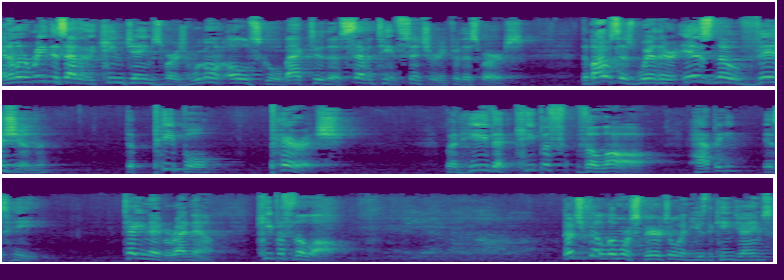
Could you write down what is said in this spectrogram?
And I'm going to read this out of the King James Version. We're going old school, back to the 17th century for this verse. The Bible says, Where there is no vision, the people perish. But he that keepeth the law, happy is he. Tell your neighbor right now, keepeth the law. Don't you feel a little more spiritual when you use the King James?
